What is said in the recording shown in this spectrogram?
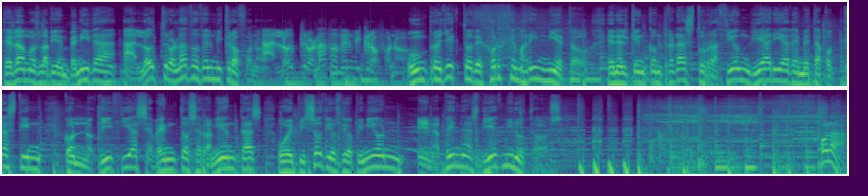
Te damos la bienvenida al otro lado del micrófono. Al otro lado del micrófono. Un proyecto de Jorge Marín Nieto, en el que encontrarás tu ración diaria de metapodcasting con noticias, eventos, herramientas o episodios de opinión en apenas 10 minutos. Hola,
